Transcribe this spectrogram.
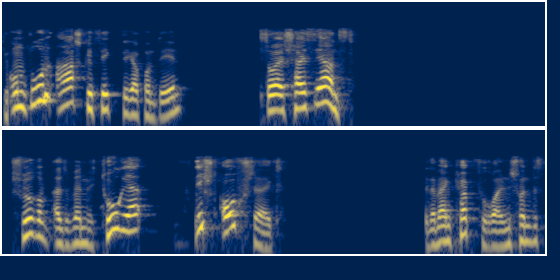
Die wurden so einen Arsch gefickt, Digga, von denen. Ist euer Scheiß ernst? Ich schwöre, also wenn Victoria nicht aufsteigt, da werden Köpfe rollen. Schon das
